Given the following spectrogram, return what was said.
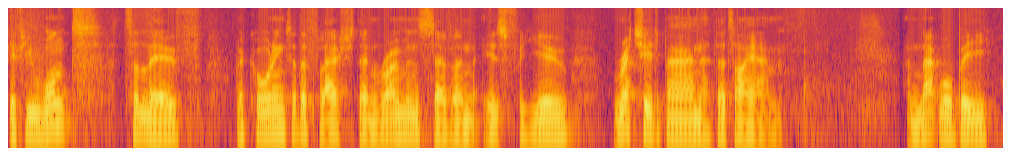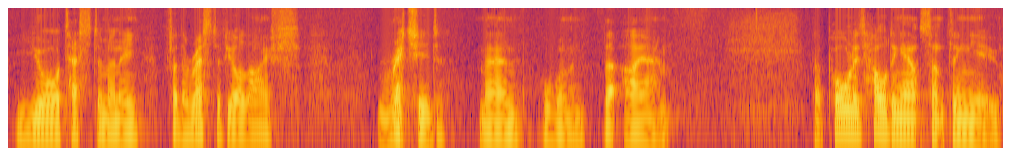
If you want to live according to the flesh, then Romans 7 is for you, wretched man that I am. And that will be your testimony for the rest of your life wretched man or woman that I am. But Paul is holding out something new.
